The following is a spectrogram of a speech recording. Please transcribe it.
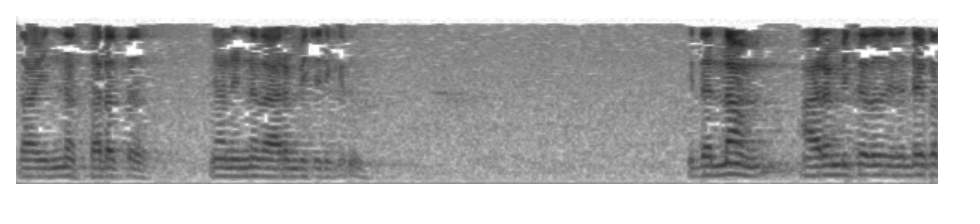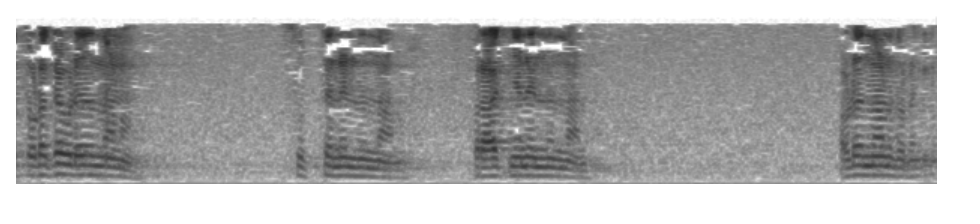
ഇതാ ഇന്ന സ്ഥലത്ത് ഞാൻ ഇന്നത് ആരംഭിച്ചിരിക്കുന്നു. ഇതെല്ലാം ആരംഭിച്ചത് ഇതിന്റെയൊക്കെ തുടക്കം ഇവിടെ നിന്നാണ്? സുപ്തനിൽ നിന്നാണ് പ്രാജ്ഞനിൽ നിന്നാണ്. അവിടെ നിന്നാണ് തുടങ്ങിയത്.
